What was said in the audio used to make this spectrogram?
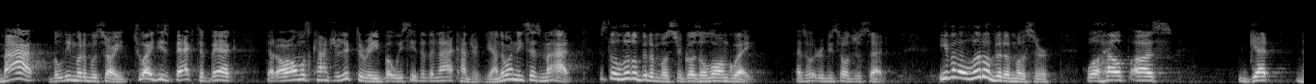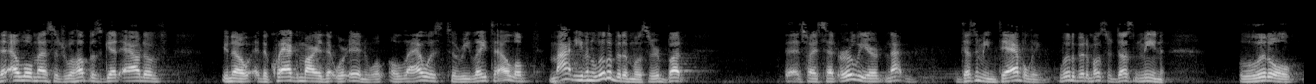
Ma'at, Belimud Musari. Two ideas back to back that are almost contradictory, but we see that they're not contradictory. On the one he says Ma'at. Just a little bit of Musar goes a long way. That's what Rabbi Sol just said. Even a little bit of Musar will help us get the Elul message, will help us get out of, you know, the quagmire that we're in, will allow us to relate to Elul, Not even a little bit of Musar, but as I said earlier, not doesn't mean dabbling. A little bit of Musar doesn't mean little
